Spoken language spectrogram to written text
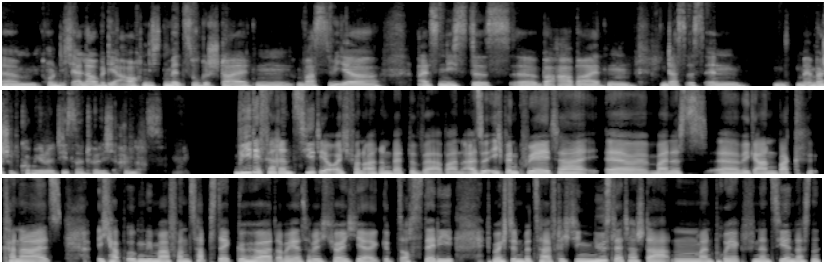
Ähm, und ich erlaube dir auch nicht mitzugestalten, was wir als nächstes äh, bearbeiten. Das ist in Membership Communities natürlich anders. Wie differenziert ihr euch von euren Wettbewerbern? Also ich bin Creator äh, meines äh, veganen Backkanals. Ich habe irgendwie mal von Substack gehört, aber jetzt habe ich höre hier gibt's auch Steady. Ich möchte einen bezahlpflichtigen Newsletter starten, mein Projekt finanzieren lassen.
